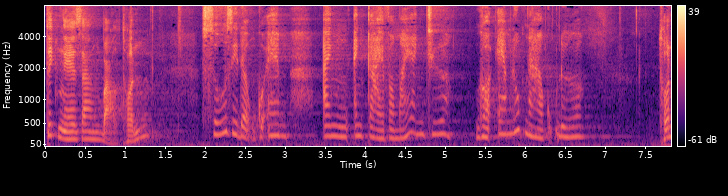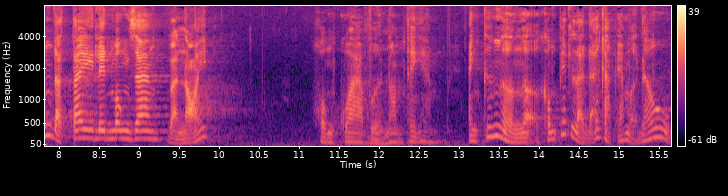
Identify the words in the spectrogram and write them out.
Tích nghe Giang bảo Thuấn Số di động của em Anh anh cài vào máy anh chưa? Gọi em lúc nào cũng được. Thuấn đặt tay lên mông Giang và nói Hôm qua vừa nom thấy em. Anh cứ ngờ ngợ không biết là đã gặp em ở đâu.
